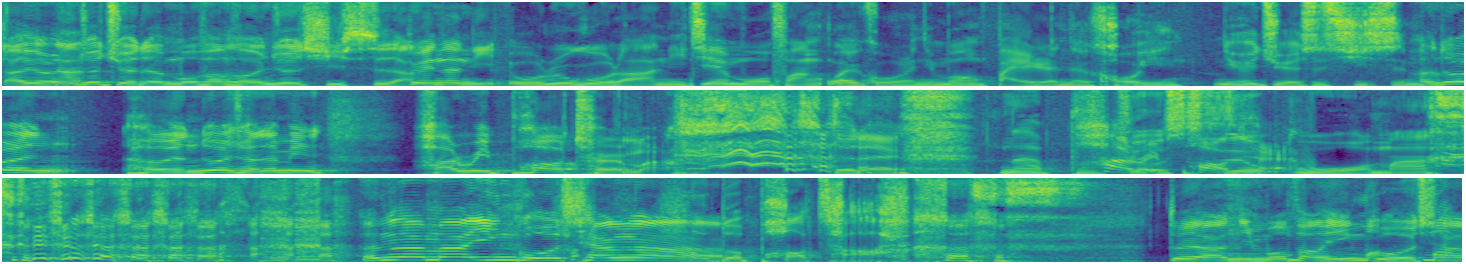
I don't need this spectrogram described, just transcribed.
啊，有人就觉得模仿口音就是歧视啊。对，那你我如果啦，你今天模仿外国人，你模仿白人的口音，你会觉得是歧视吗？很多人和很多人喜欢那边 Harry Potter 嘛，对不对？那不就是我吗？那妈英国腔啊，好多泡茶。对啊，你模仿英国腔，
